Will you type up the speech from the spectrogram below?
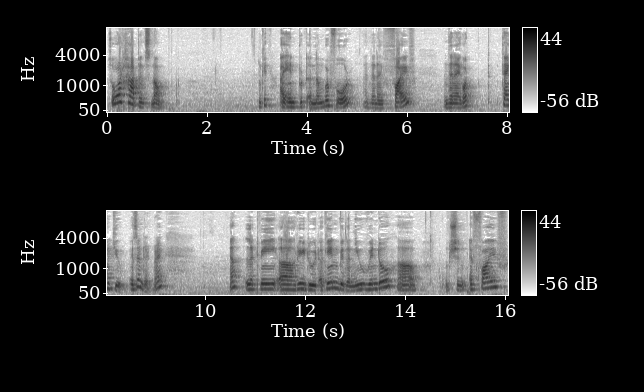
So what happens now? Okay? I input a number 4 and then I 5 and then I got thank you isn't it? Right yeah let me uh, redo it again with a new window uh, function f5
